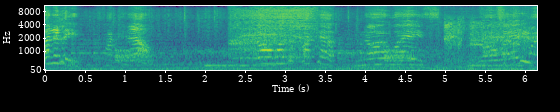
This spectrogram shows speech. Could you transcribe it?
Finally! Fucking hell! No, motherfucker! No ways! No ways!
